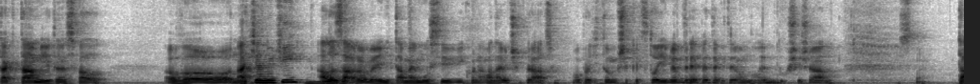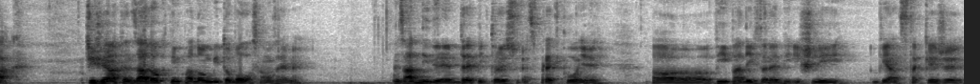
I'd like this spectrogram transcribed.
tak tam je ten sval v natiahnutí, mm-hmm. ale zároveň tam aj musí vykonávať najväčšiu prácu. Oproti tomu, že keď stojíme v drepe, tak to je o mnoho jednoduchšie, že áno. Jasné. Tak, čiže na ten zadok tým pádom by to bolo samozrejme zadný drep, drepy, ktoré sú viac v predklone, uh, výpady, ktoré by išli viac také, že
